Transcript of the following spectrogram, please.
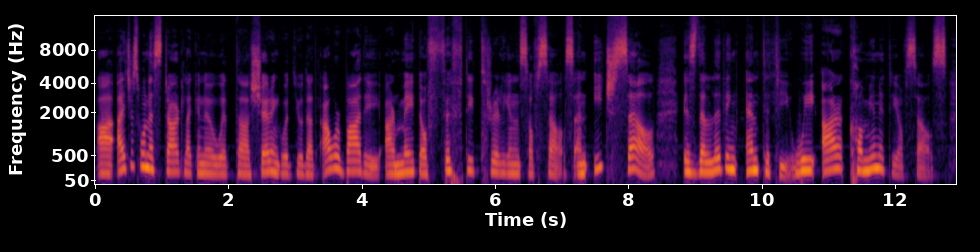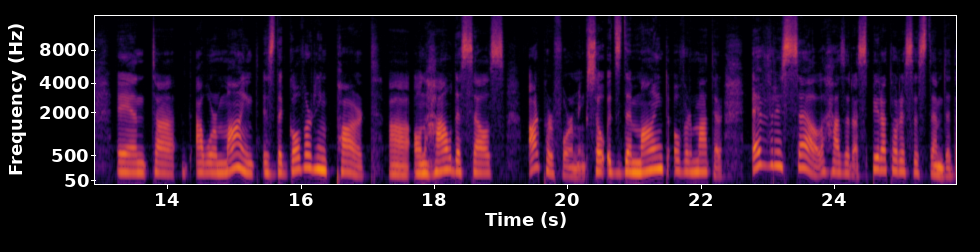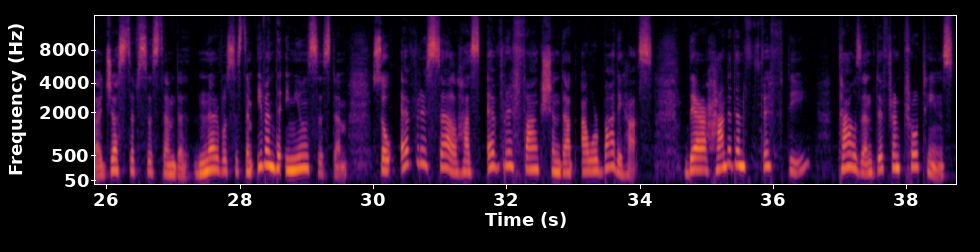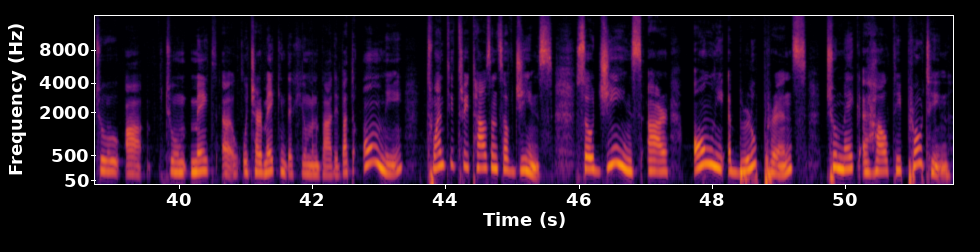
Uh, I just want to start, like you know, with uh, sharing with you that our body are made of 50 trillions of cells, and each cell is the living entity. We are community of cells, and uh, our mind is the governing part uh, on how the cells are performing. So it's the mind over matter. Every cell has a respiratory system, the digestive system, the nervous system, even the immune system. So every cell has every function that our body has. There are 150,000 different proteins to uh, to make, uh, which are making the human body, but only 23,000 of genes. So genes are only a blueprints to make a healthy protein.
